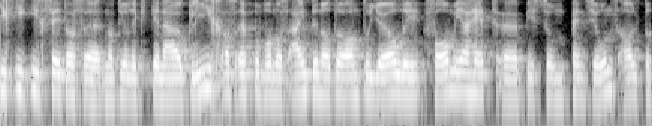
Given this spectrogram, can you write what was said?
ich, ich, ich sehe das äh, natürlich genau gleich als jemand, der noch das eine oder andere Jörli vor mir hat, äh, bis zum Pensionsalter,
